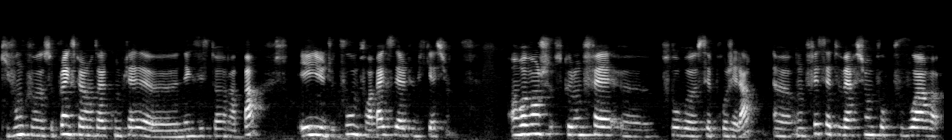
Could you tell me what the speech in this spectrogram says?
qui font que ce plan expérimental complet euh, n'existera pas et du coup, on ne pourra pas accéder à la publication. En revanche, ce que l'on fait pour ces projets-là, on fait cette version pour pouvoir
